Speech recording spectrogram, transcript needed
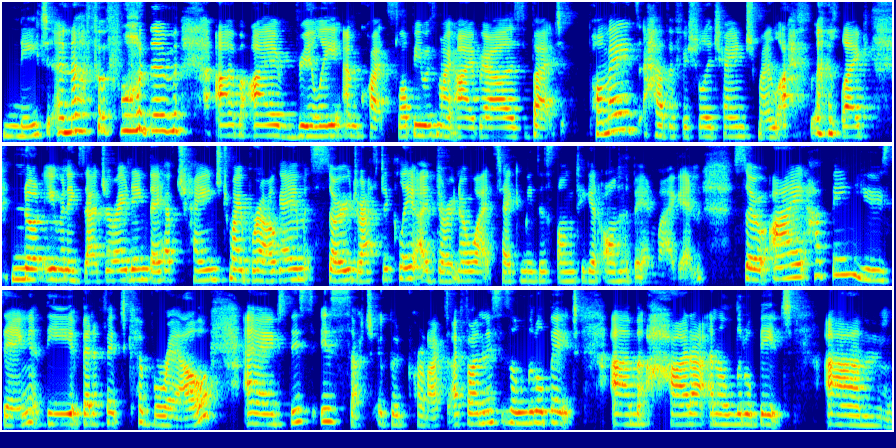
neat enough for them. Um, I really am quite sloppy with my eyebrows, but pomades have officially changed my life. like, not even exaggerating. They have changed my brow game so drastically. I don't know why it's taken me this long to get on the bandwagon. So I have been using the Benefit Ka-Brow, and this is such a good product. I find this is a little bit um, harder and a little bit um,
